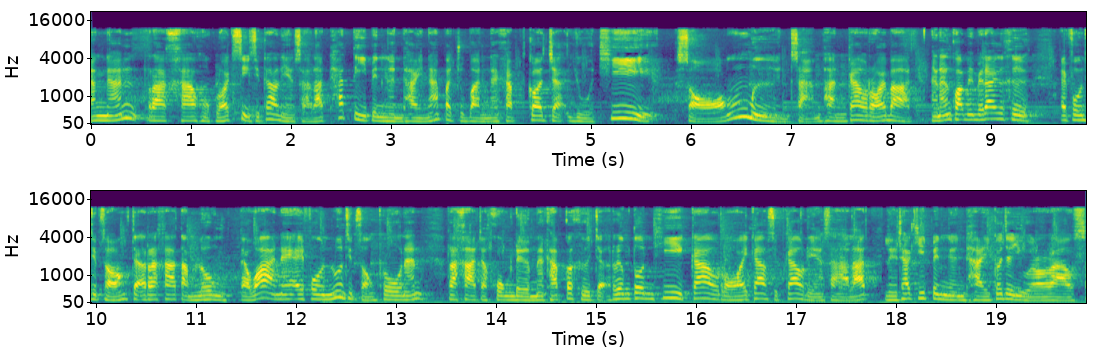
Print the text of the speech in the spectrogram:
ดังนั้นราคา 649 เหรียญสหรัฐ ถ้าตีเป็นเงินไทยณปัจจุบันนะครับก็จะอยู่ที่ 23,900 บาท ดังนั้นความเป็นไปได้ก็คือ iPhone 12 จะราคาต่ำลง แต่ว่าใน iPhone รุ่น 12 Pro นั้น ราคาจะคงเดิมนะครับก็คือจะเริ่มต้นที่ 999 เหรียญสหรัฐ หรือถ้าคิดเป็นเงินไทยก็จะอยู่ราวๆ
